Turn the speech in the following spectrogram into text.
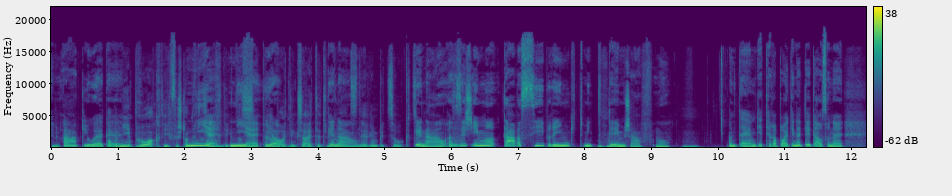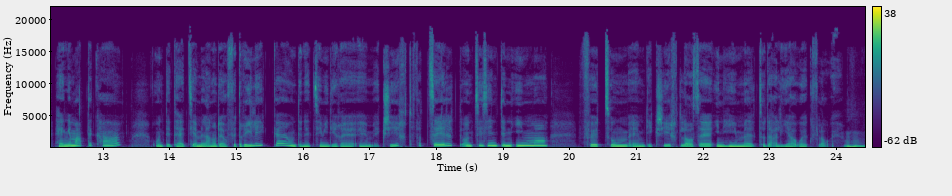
ähm, angeschaut. Aber nie proaktiv, verstand nie, ich das richtig? Nie, dass die Therapeutin ja. gesagt hat, wie genau. geht es dir in Bezug zu Genau, also es ist immer da, was sie bringt, mit mhm. dem schafft man. Mhm. Und ähm, die Therapeutin hat dort auch so eine Hängematte gehabt. Und dort hat sie einmal auch noch reinliegen und dann hat sie mit ihr ähm, eine Geschichte erzählt. Und sie sind dann immer für zum ähm, die Geschichte hören in den Himmel zu der Alia geflogen. Mhm.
